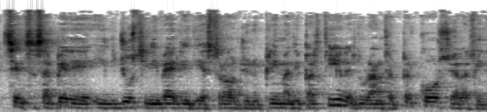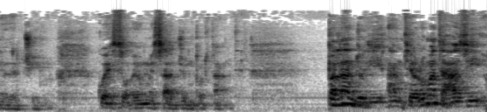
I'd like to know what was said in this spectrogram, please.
senza sapere i giusti livelli di estrogeno prima di partire, durante il percorso e alla fine del ciclo. Questo è un messaggio importante. Parlando di antiaromatasi,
